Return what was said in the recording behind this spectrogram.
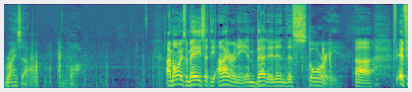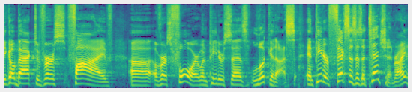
rise up and walk. I'm always amazed at the irony embedded in this story. Uh, if you go back to verse 5, uh, verse 4, when Peter says, Look at us, and Peter fixes his attention, right,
